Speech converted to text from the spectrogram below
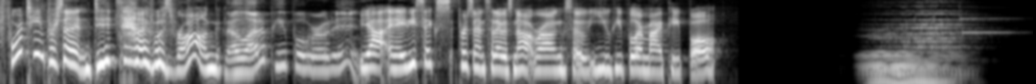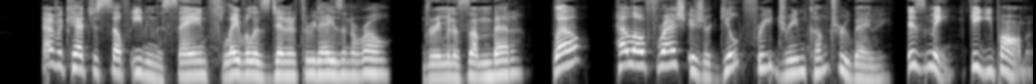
fourteen percent did say I was wrong. A lot of people wrote in. Yeah, and eighty-six percent said I was not wrong. So you people are my people. Ever catch yourself eating the same flavorless dinner three days in a row? Dreaming of something better? Well, HelloFresh is your guilt-free dream come true, baby. It's me, Keke Palmer.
